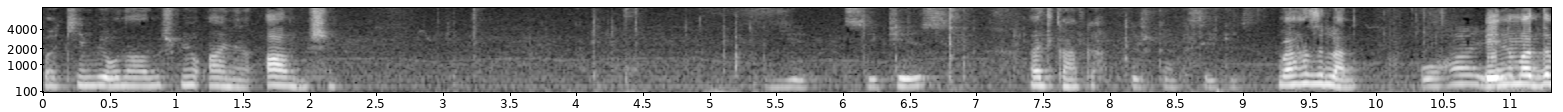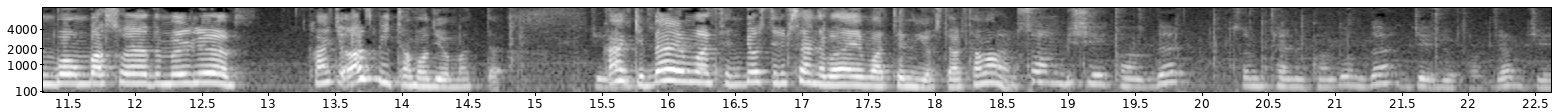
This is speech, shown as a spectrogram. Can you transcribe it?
Bakayım bir onu almış mıyım? Aynen almışım. Yedi, sekiz. Hadi kanka. Dur kanka sekiz. Ben hazırlandım. Oha ya. Benim adım bomba soyadım ölüm. Kanki az bir itham alıyorum hatta. Kanki ben envanterini göstereyim sen de bana envanterini göster tamam mı? Tamam, son bir şey kaldı. Son bir tane kaldı. Onu da C4 alacağım. C.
